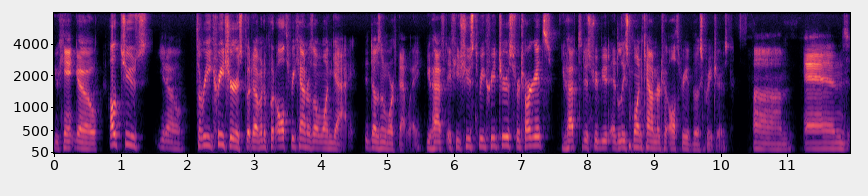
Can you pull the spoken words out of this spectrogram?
You can't go, I'll choose, you know, three creatures, but I'm going to put all three counters on one guy. It doesn't work that way. You have to, if you choose three creatures for targets, you have to distribute at least one counter to all three of those creatures. Um, and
